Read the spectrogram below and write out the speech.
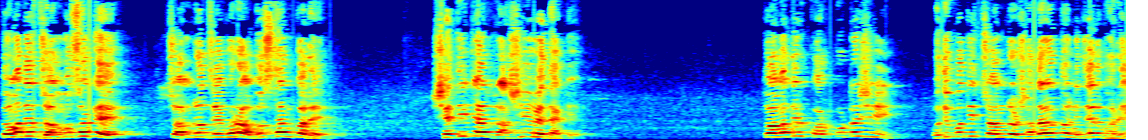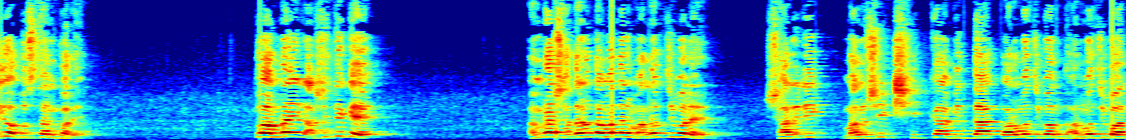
তো আমাদের জন্মছকে চন্দ্র যে ঘরে অবস্থান করে, সেটিটার রাশি হয়ে থাকে। তো আমাদের কর্কট রাশি অধিপতি চন্দ্র সাধারণত নিজের ঘরেই অবস্থান করে। তো আমরা এই রাশি থেকে, আমরা সাধারণত আমাদের মানব জীবনের শারীরিক, মানসিক শিক্ষা, বিদ্যা, কর্মজীবন, ধর্মজীবন,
